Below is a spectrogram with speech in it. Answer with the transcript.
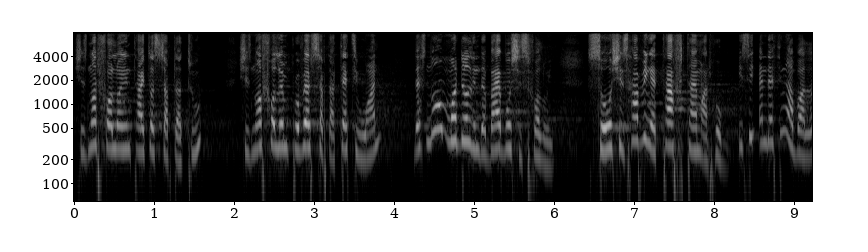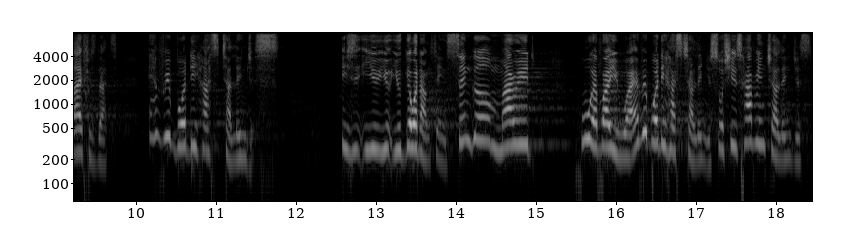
She's not following Titus chapter 2. She's not following Proverbs chapter 31. There's no model in the Bible she's following. So she's having a tough time at home. You see, and the thing about life is that everybody has challenges. You, you, you get what I'm saying? Single, married, whoever you are, everybody has challenges. So she's having challenges.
